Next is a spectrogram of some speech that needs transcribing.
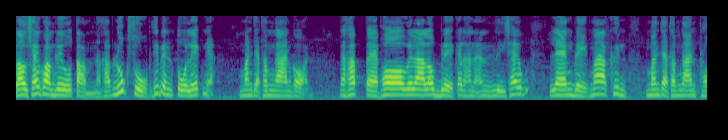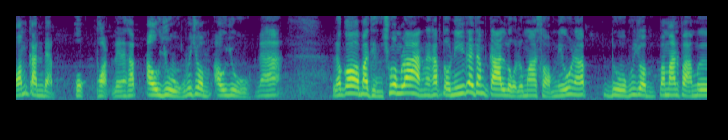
เราใช้ความเร็วต่ำนะครับลูกสูบที่เป็นตัวเล็กเนี่ยมันจะทำงานก่อนนะครับแต่พอเวลาเราเบรกกระทันหันหรือใช้แรงเบรกมากขึ้น มันจะทำงานพร้อมกันแบบ 6 พอร์ตเลยนะครับ เอาอยู่คุณผู้ชมเอาอยู่นะฮะแล้วก็มาถึงช่วงล่างนะครับ ตัวนี้ได้ทำการโหลดลงมา 2 นิ้วนะครับ ดูคุณผู้ชมประมาณฝ่ามือ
